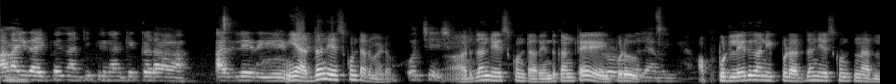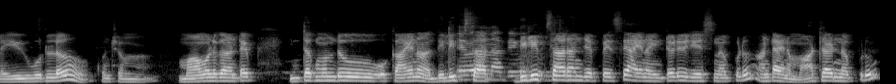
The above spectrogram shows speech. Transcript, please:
అన్న ఇది అయిపోయింది అంటే పిల్లగానికి ఎక్కడ? అది లేదు ఏ- ఇక అర్థం చేసుకుంటారు మేడం. అర్థం చేసుకుంటారు. ఎందుకంటే ఇప్పుడు. అప్పుడు లేదు కానీ ఇప్పుడు అర్థం చేసుకుంటున్నారులే. ఈ ఊర్లో కొంచెం మామూలుగా అంటే ఇంతకు ముందు ఒక ఆయన దిలీప్ సార్ దిలీప్ సార్ అని చెప్పేసి ఆయన ఇంటర్వ్యూ చేసినప్పుడు అంటే ఆయన మాట్లాడినప్పుడు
